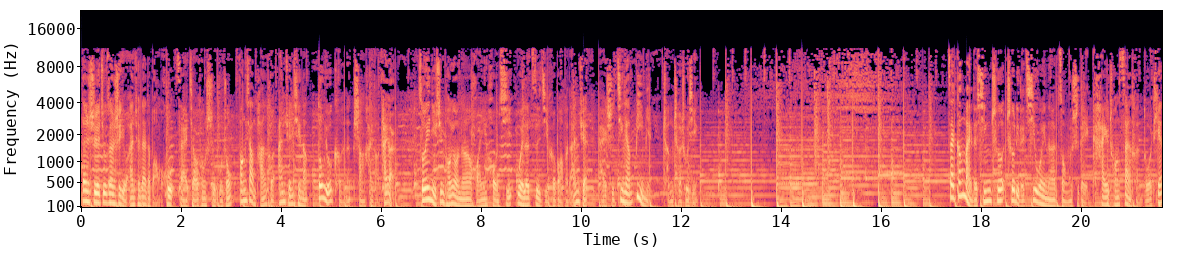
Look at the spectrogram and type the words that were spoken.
但是就算是有安全带的保护，在交通事故中，方向盘和安全气囊都有可能伤害到胎儿。所以女性朋友呢，怀孕后期为了自己和宝宝的安全，还是尽量避免乘车出行。在刚买的新车，车里的气味呢，总是得开窗散很多天。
